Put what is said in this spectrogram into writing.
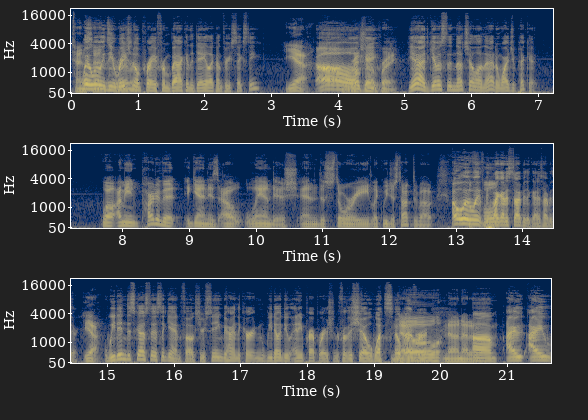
ten. Wait, wait, wait. The original Prey from back in the day, like on 360? Yeah. Oh, original okay. Prey. Yeah, give us the nutshell on that, and why'd you pick it? Well, I mean, part of it again is outlandish, and the story, like we just talked about. Oh, wait, wait. full- I got to stop you there. Got to stop you there. Yeah. We didn't discuss this again, folks. You're seeing behind the curtain. We don't do any preparation for the show whatsoever. No, no, not at all. Um, I, I,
